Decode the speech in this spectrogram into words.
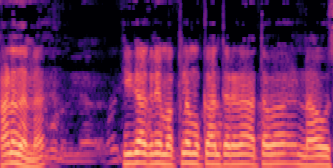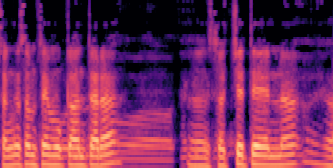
ಆನಂದಣ್ಣ ಈಗಾಗಲೇ ಮಕ್ಕಳ ಮುಖಾಂತರ ಅಥವಾ ನಾವು ಸಂಘ ಸಂಸ್ಥೆ ಮುಖಾಂತರ ಸ್ವಚ್ಛತೆಯನ್ನ ಆ,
